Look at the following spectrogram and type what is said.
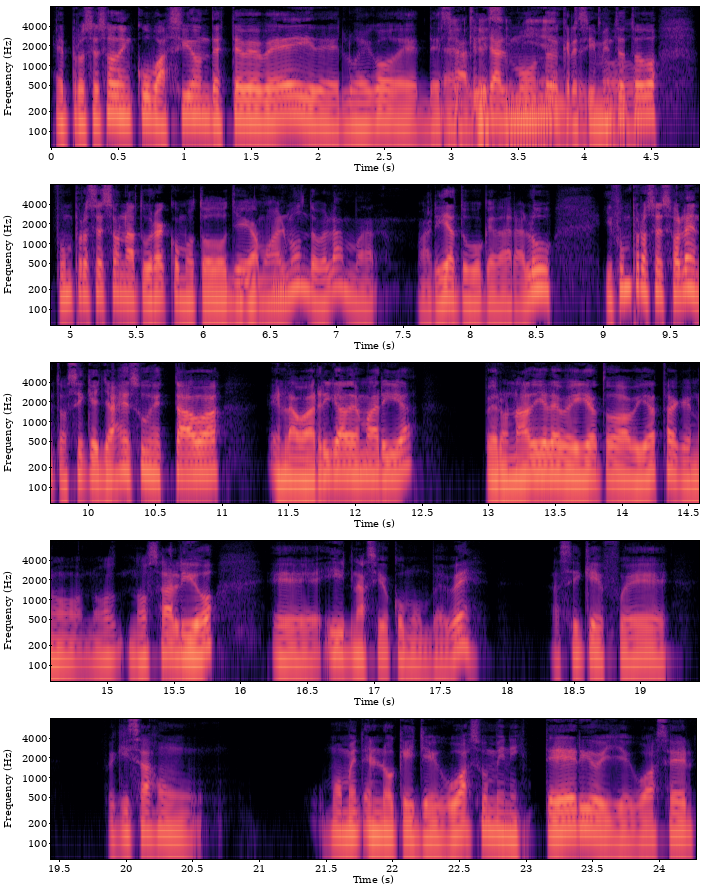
el proceso de incubación de este bebé y de luego de, salir al mundo, el crecimiento y todo. fue un proceso natural como todos llegamos al mundo, ¿verdad? María tuvo que dar a luz y fue un proceso lento, así que ya Jesús estaba en la barriga de María, pero nadie le veía todavía hasta que no, no, salió eh, y nació como un bebé. Así que fue, fue quizás un, momento en lo que llegó a su ministerio y llegó a hacer,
